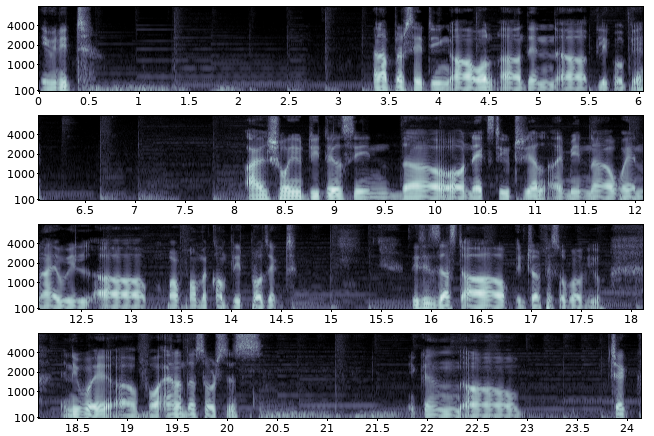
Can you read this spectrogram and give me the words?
unit. And after setting uh, all uh, then uh, click ok. I'll show you details in the next tutorial. I mean uh, when I will uh, perform a complete project. This is just a interface overview. Anyway for another sources you can check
